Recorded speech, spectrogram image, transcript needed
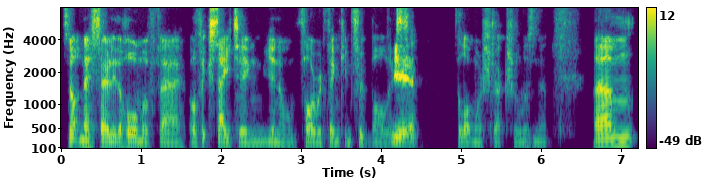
it's not necessarily the home of uh, of exciting, you know, forward thinking football. It's, yeah, it's a lot more structural, isn't it? Um,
